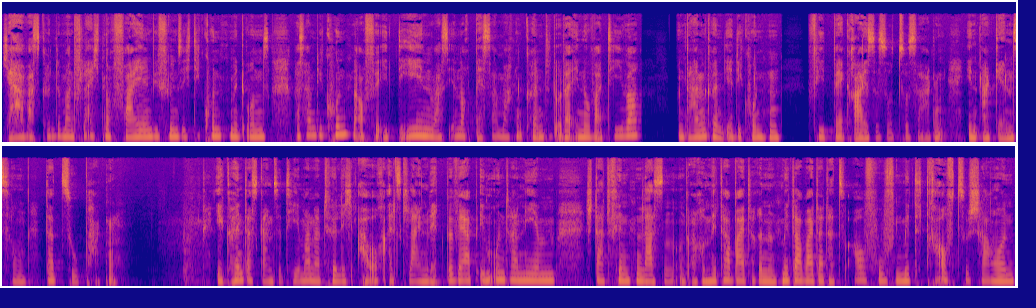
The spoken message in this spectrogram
ja, was könnte man vielleicht noch feilen? Wie fühlen sich die Kunden mit uns? Was haben die Kunden auch für Ideen, was ihr noch besser machen könntet oder innovativer? Und dann könnt ihr die Kundenfeedback-Reise sozusagen in Ergänzung dazu packen. Ihr könnt das ganze Thema natürlich auch als kleinen Wettbewerb im Unternehmen stattfinden lassen und eure Mitarbeiterinnen und Mitarbeiter dazu aufrufen, mit draufzuschauen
